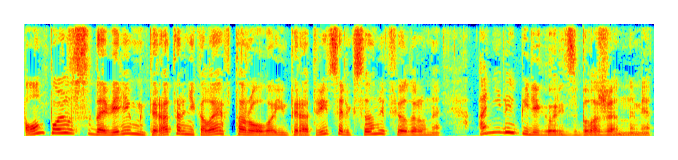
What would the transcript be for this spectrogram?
Он пользовался доверием императора Николая II и императрицы Александры Федоровны. Они любили говорить с блаженными.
